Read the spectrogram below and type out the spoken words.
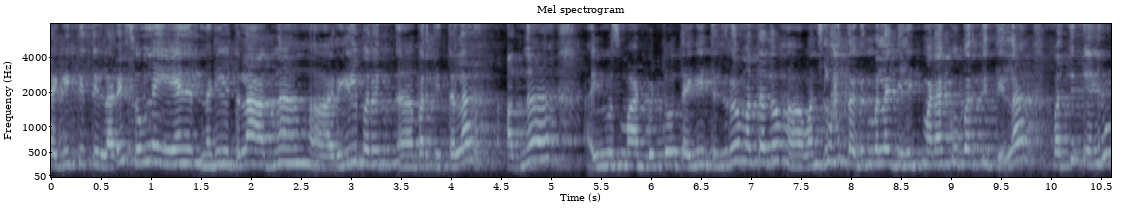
ತೆಗಿತಿತ್ತಿಲ್ಲ ರೀ. ಸುಮ್ಮನೆ ಏನು ನಡೆಯುತ್ತಲ್ಲ ಅದನ್ನ ರೀಲ್ ಬರು ಬರ್ತಿತ್ತಲ್ಲ? ಅದನ್ನ ಯೂಸ್ ಮಾಡಿಬಿಟ್ಟು ತೆಗಿತಿದ್ರು ಮತ್ತು ಅದು ಒಂದ್ಸಲ ತೆಗೆದ್ಮೇಲೆ ಡಿಲೀಟ್ ಮಾಡೋಕ್ಕೂ ಬರ್ತಿತ್ತಿಲ್ಲ. ಬರ್ತಿತ್ತೇನ್ರಿ?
